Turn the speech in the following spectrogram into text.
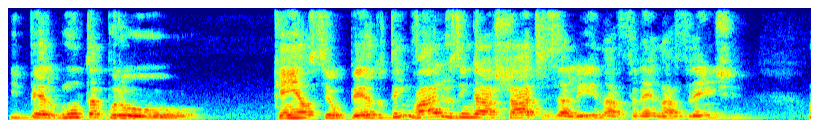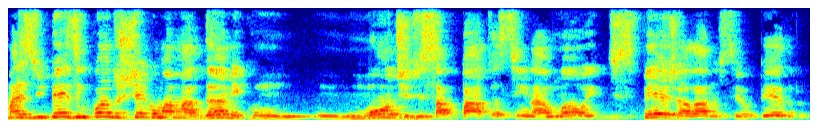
e pergunta pro quem é o seu Pedro. Tem vários engraxates ali na frente, na frente Mas de vez em quando chega uma madame com um monte de sapato assim na mão e despeja lá no seu Pedro,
